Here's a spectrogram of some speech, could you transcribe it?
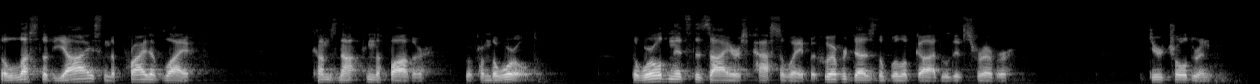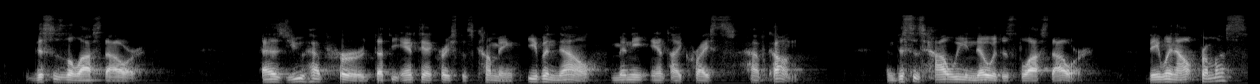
the lust of the eyes, and the pride of life, comes not from the Father, but from the world. The world and its desires pass away, but whoever does the will of God lives forever. Dear children, this is the last hour. As you have heard that the Antichrist is coming, even now many Antichrists have come. And this is how we know it is the last hour. They went out from us,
